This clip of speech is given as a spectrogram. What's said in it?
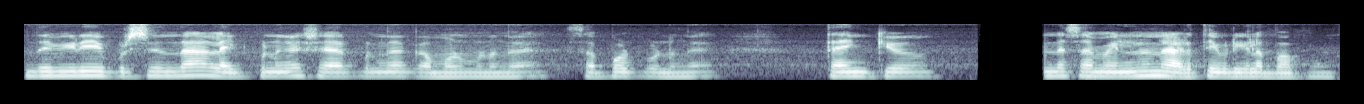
இந்த வீடியோ பிடிச்சிருந்தா லைக் பண்ணுங்கள் ஷேர் பண்ணுங்கள் கமெண்ட் பண்ணுங்கள் சப்போர்ட் பண்ணுங்கள் தேங்க்யூ என்ன சமையல்னு அடுத்த வீடியோவில் பார்ப்போம்.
